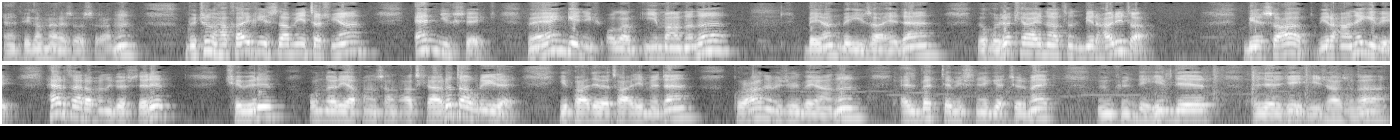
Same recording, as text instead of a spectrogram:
yani Peygamber Aleyhisselam'ın bütün hakaik İslami'yi taşıyan en yüksek ve en geniş olan imanını beyan ve izah eden ve koca kainatın bir harita, bir saat, bir hane gibi her tarafını gösterip, çevirip onları yapan sanatkarı tavrı ile ifade ve talim eden Kur'an-ı Müzülbeyan'ın elbette mislini getirmek mümkün değildir ve derece icazına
